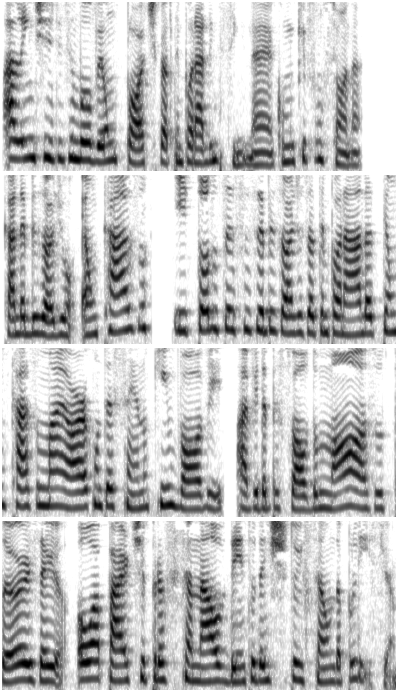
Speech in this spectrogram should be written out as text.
além de desenvolver um plot para a temporada em si, né? Como que funciona? Cada episódio é um caso e todos esses episódios da temporada tem um caso maior acontecendo que envolve a vida pessoal do Moss, o Thursday ou a parte profissional dentro da instituição da polícia.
